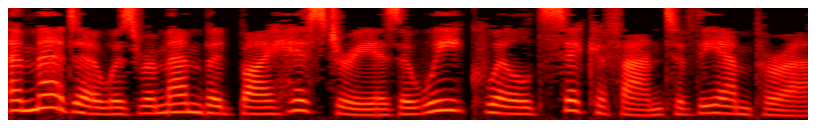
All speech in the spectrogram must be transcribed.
Amedda was remembered by history as a weak-willed sycophant of the emperor.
